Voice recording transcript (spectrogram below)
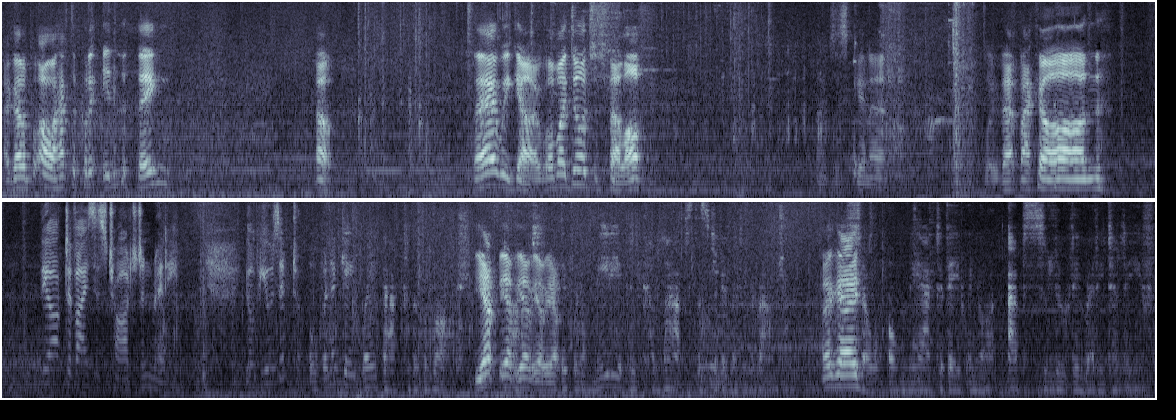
I gotta. Oh, I have to put it in the thing. Oh, there we go. Well, my door just fell off. I'm just gonna glue that back on. The arc device is charged and ready. You'll use it to Open a gateway back to the garage. Yep, yep, yep, yep, yep. It will immediately collapse the stability around you. Okay. So only activate when you're absolutely ready to leave.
